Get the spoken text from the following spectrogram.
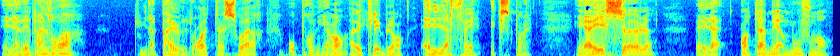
Elle n'avait pas le droit. Tu n'as pas le droit de t'asseoir au premier rang avec les Blancs. Elle l'a fait exprès. Et à elle seule, elle a entamé un mouvement.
